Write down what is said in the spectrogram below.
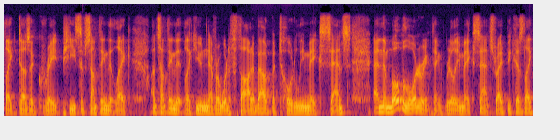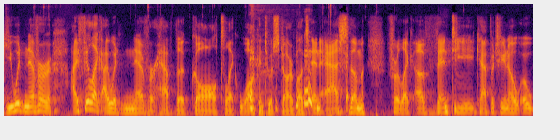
like does a great piece of something that like on something that like you never would have thought about but totally makes sense and the mobile ordering thing really makes sense right because like you would never i feel like i would never have the gall to like walk into a starbucks and ask them for like a venti cappuccino or,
